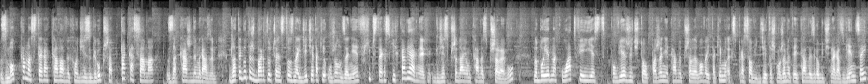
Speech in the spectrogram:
z Mokka Mastera kawa wychodzi z grubsza taka sama za każdym razem. Dlatego też bardzo często znajdziecie takie urządzenie w hipsterskich kawiarniach, gdzie sprzedają kawę z przelewu, no bo jednak łatwiej jest powierzyć to parzenie kawy przelewowej takiemu ekspresowi, gdzie też możemy tej kawy zrobić naraz więcej,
